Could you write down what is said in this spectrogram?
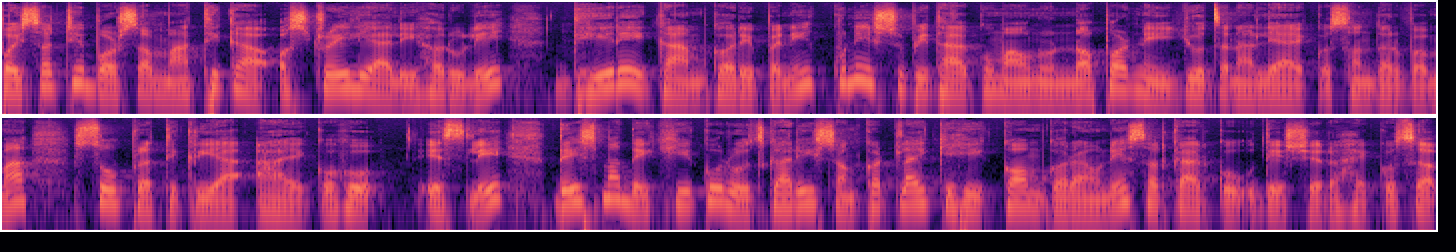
पैसठी वर्ष माथिका अस्ट्रेलियालीहरूले धेरै काम गरे पनि कुनै सुविधा गुमाउनु नपर्ने योजना ल्याएको सन्दर्भमा सो प्रतिक्रिया आएको हो। यसले देशमा देखिएको रोजगारी संकटलाई केही कम गराउने सरकारको उद्देश्य रहेको छ।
